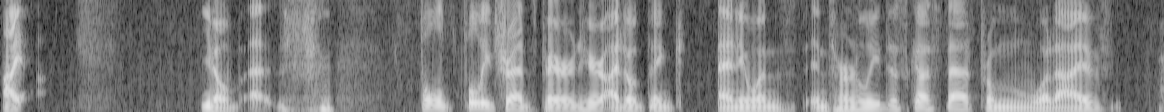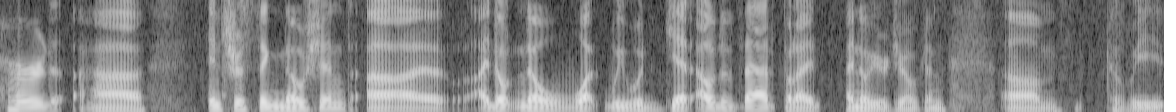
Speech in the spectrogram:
I, you know, uh, full fully transparent here. I don't think anyone's internally discussed that from what I've heard. Uh, interesting notion. Uh, I don't know what we would get out of that, but I, I know you're joking because um, we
